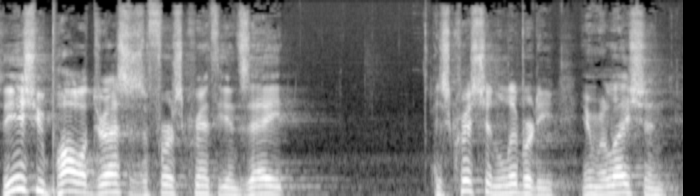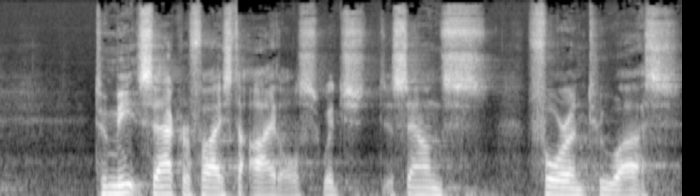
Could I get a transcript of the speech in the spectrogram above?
The issue Paul addresses in 1 Corinthians 8 is Christian liberty in relation to meat sacrifice to idols, which sounds foreign to us.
